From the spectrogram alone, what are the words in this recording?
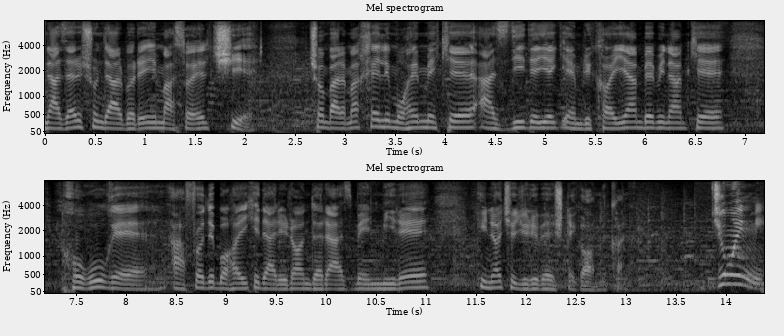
نظرشون درباره این مسائل چیه چون برای من خیلی مهمه که از دید یک امریکایی هم ببینم که حقوق افراد باهایی که در ایران داره از بین میره اینا چجوری بهش نگاه می‌کنن؟ Join me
